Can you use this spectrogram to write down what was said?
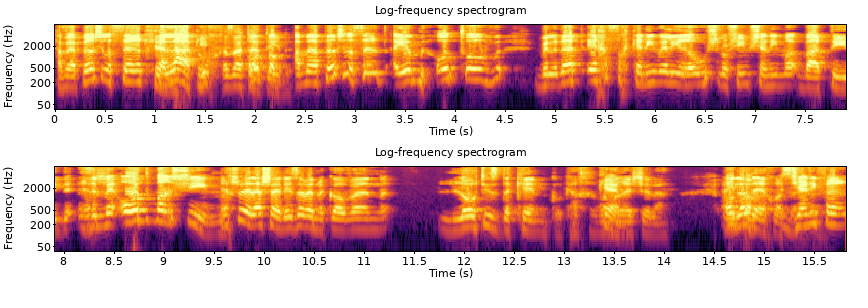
המאפר של הסרט כן, קלה כי את עוד פעם, העתיד. המאפר של הסרט היה מאוד טוב בלדעת איך השחקנים האלה ייראו 30 שנים בעתיד איך- זה מאוד מרשים איכשהו ידע שאליזבת מקובן לא תזדקן כל כך כן. במראה שלה. אני לא יודע איך הוא עשה את זה. ג'ניפר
